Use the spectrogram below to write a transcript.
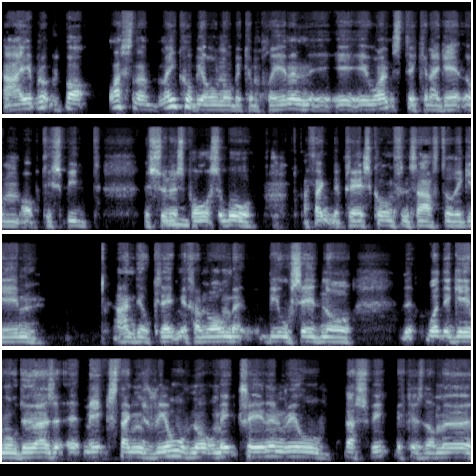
at Ibrox. But listen, Michael Beale will be complaining. He, he wants to kind of get them up to speed as soon mm. as possible. I think the press conference after the game, and they'll correct me if I'm wrong, but Beale said no. What the game will do is it, it makes things real. Not will make training real this week because they're now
